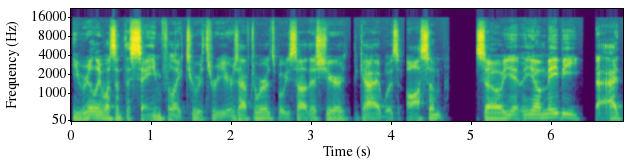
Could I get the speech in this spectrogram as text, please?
He really wasn't the same for like two or three years afterwards, but we saw this year the guy was awesome. So you know maybe I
